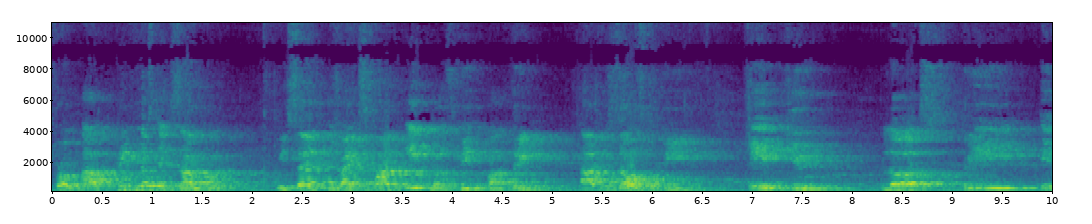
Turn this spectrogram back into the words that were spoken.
From our previous example, we said if I expand a plus b to power 3, our result will be a cubed plus 3a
